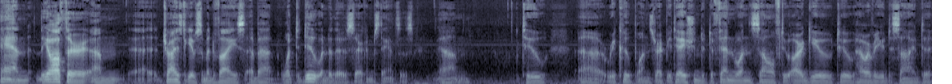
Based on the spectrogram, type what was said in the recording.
and the author um, uh, tries to give some advice about what to do under those circumstances um, to uh, recoup one's reputation, to defend oneself, to argue, to however you decide to,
